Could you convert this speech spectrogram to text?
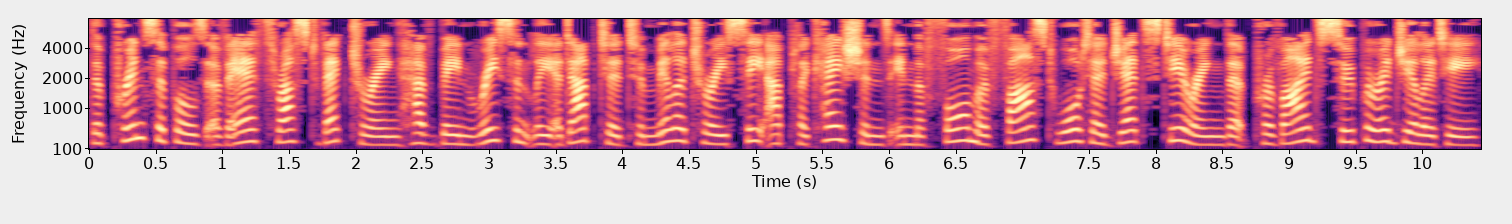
The principles of air thrust vectoring have been recently adapted to military sea applications in the form of fast water jet steering that provides super-agility.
